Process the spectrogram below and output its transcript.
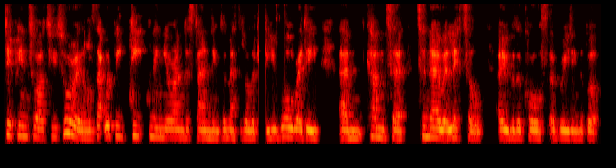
dip into our tutorials, that would be deepening your understanding of the methodology. You've already um, come to, to know a little over the course of reading the book.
